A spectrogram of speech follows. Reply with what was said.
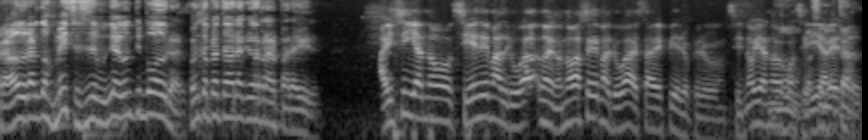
Sí. Ahora va a durar dos meses ese mundial. ¿Cuánto tiempo va a durar? ¿Cuánta plata habrá que ahorrar para ir? Ahí sí ya no, si es de madrugada, bueno, no va a ser de madrugada esta vez, Piero, pero si no ya no, no lo conseguiría ver.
